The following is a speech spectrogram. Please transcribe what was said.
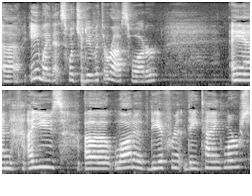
uh, anyway, that's what you do with the rice water. And I use a lot of different detanglers.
